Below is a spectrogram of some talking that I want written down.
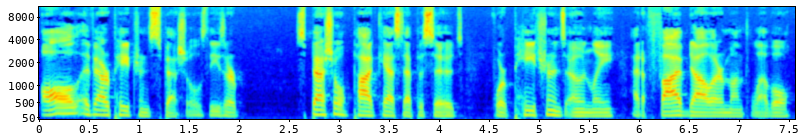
all of our patron specials. These are special podcast episodes for patrons only at a $5 a month level.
